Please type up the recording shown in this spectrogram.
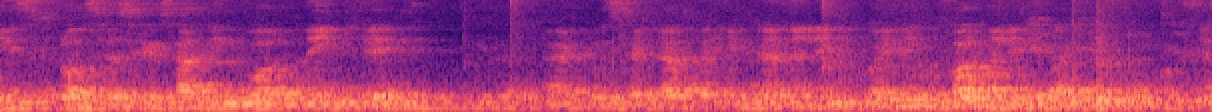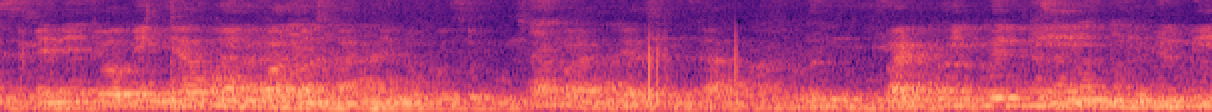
इस प्रोसेस के साथ इन्वॉल्व नहीं थे to set up internal inquiry formal inquiry जैसे मैंने जो अभी किया वो इन्फॉर्मल था। मैंने लोगों से पूछा बात किया समझा। But it will be it will be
